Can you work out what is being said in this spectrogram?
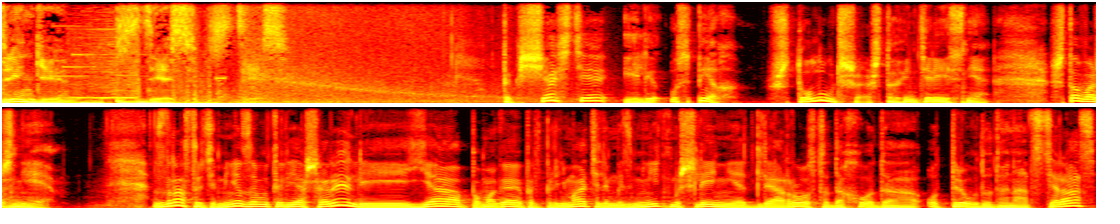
Деньги здесь. Здесь. Так счастье или успех? Что лучше, что интереснее, что важнее? Здравствуйте, меня зовут Илья Шарель, и я помогаю предпринимателям изменить мышление для роста дохода от 3 до 12 раз,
